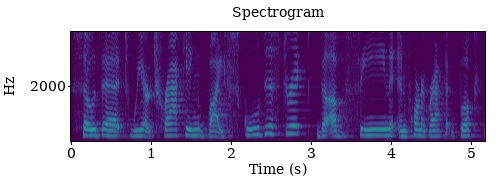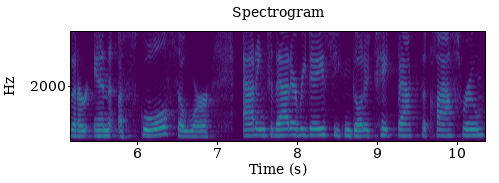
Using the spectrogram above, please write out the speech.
so that we are tracking by school district the obscene and pornographic books that are in a school. So we're adding to that every day. So you can go to Take Back the Classroom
